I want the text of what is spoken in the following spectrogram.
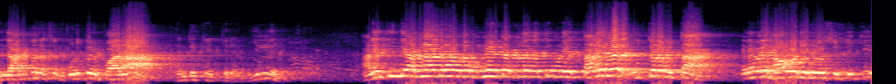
இந்த அன்பரசன் கொடுத்திருப்பாரா என்று கேட்கிறேன். இல்லை. அனைத்து இந்திய அண்ணா திராவிட முன்னேற்ற கழகத்தினுடைய தலைவர் உத்தரவிட்டார். எனவே ஹார்வர்டு யூனிவர்சிட்டிக்கு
